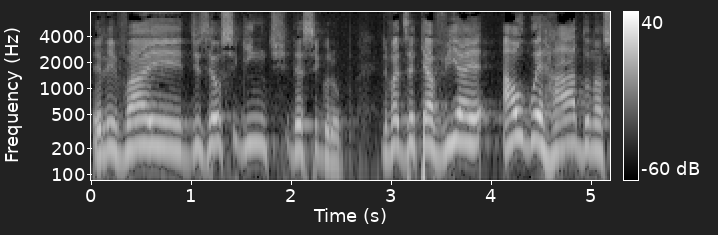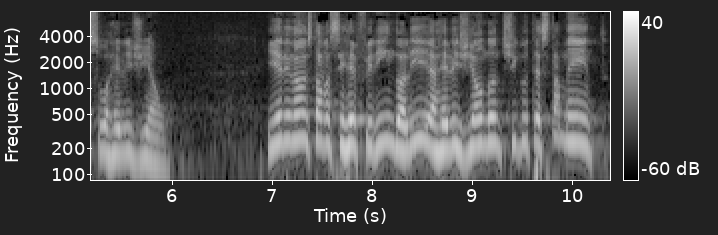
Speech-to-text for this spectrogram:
ele vai dizer o seguinte desse grupo. Ele vai dizer que havia algo errado na sua religião. E ele não estava se referindo ali à religião do Antigo Testamento.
